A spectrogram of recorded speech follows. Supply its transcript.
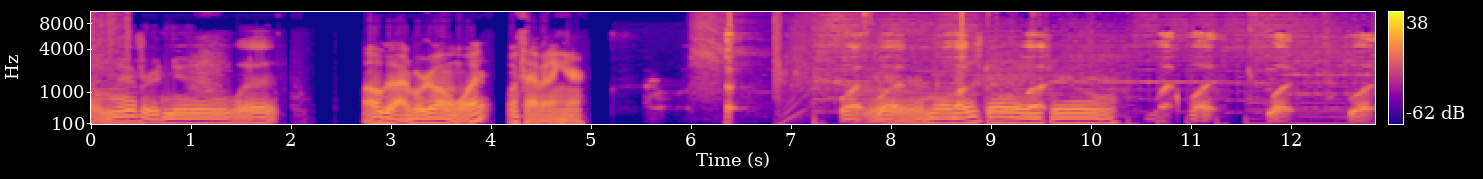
I never knew what. Oh god, we're going, what? What's happening here? What? What What? Going What? through. What? What? What? What?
